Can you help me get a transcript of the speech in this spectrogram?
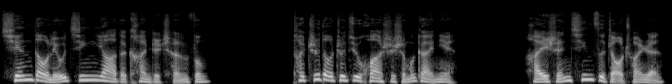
千道流惊讶的看着陈峰，他知道这句话是什么概念。海神亲自找传人，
